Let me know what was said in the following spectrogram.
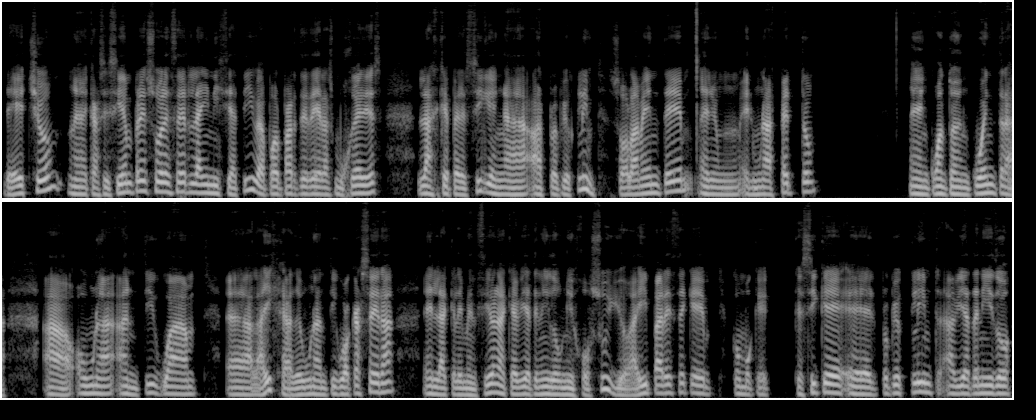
De hecho, eh, casi siempre suele ser la iniciativa por parte de las mujeres las que persiguen al propio Klimt, solamente en un, aspecto en cuanto encuentra a una antigua, eh, a la hija de una antigua casera, en la que le menciona que había tenido un hijo suyo. Ahí parece que como que que sí que eh, el propio Klimt había tenido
